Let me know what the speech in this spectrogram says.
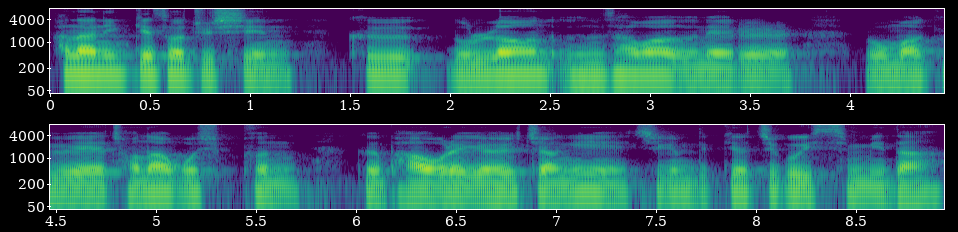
하나님께서 주신 그 놀라운 은사와 은혜를 로마 교회에 전하고 싶은 그 바울의 열정이 지금 느껴지고 있습니다.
